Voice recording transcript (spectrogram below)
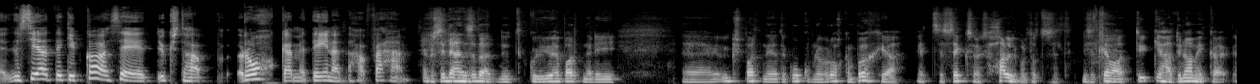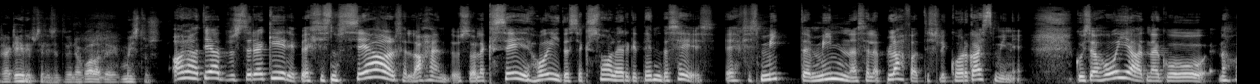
seal tekib ka see, et üks tahab rohkem ja teine tahab vähem. aga kas see ei tähenda seda, et nüüd, kui ühe partneri Äh, üks partner ta kukub nagu rohkem põhja, et see seks oleks halvalt otseselt. lihtsalt tema keha dünaamika reageerib selliselt või nagu alateadlik mõistus. alateadvus reageerib, ehk siis noh, seal see lahendus oleks see hoida seksuaalenergiat enda sees. ehk siis mitte minna selle plahvatusliku orgasmini. kui sa hoiad nagu noh,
